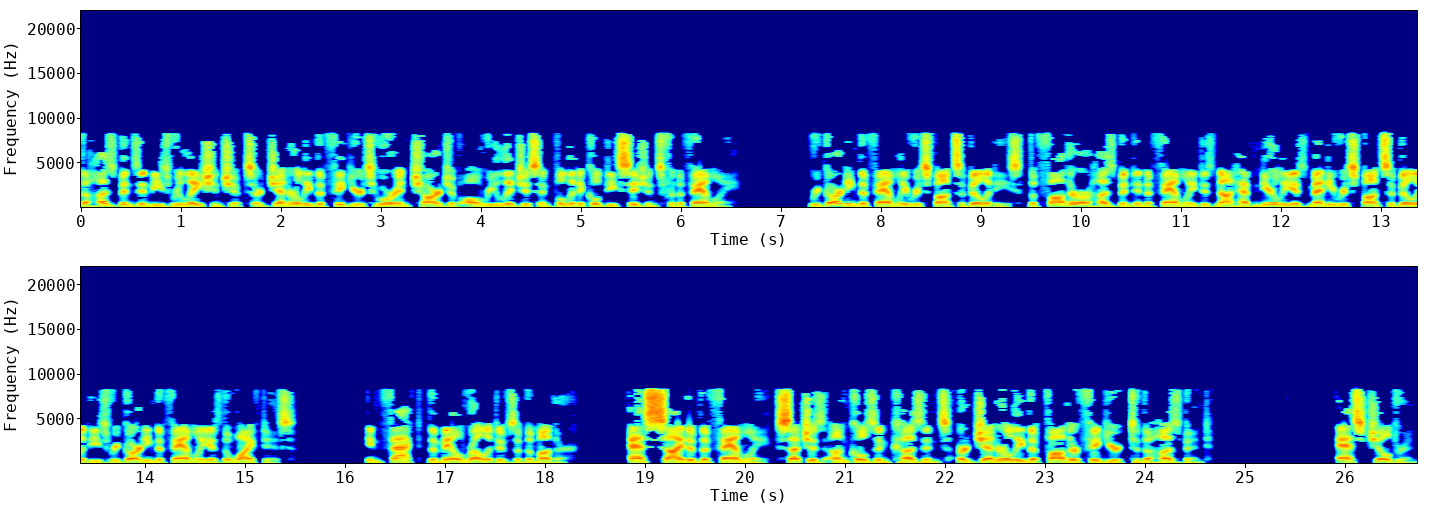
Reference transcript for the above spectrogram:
The husbands in these relationships are generally the figures who are in charge of all religious and political decisions for the family. Regarding the family responsibilities, the father or husband in the family does not have nearly as many responsibilities regarding the family as the wife does. In fact, the male relatives of the mother's side of the family, such as uncles and cousins, are generally the father figure to the husband's children.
